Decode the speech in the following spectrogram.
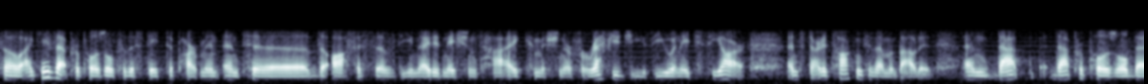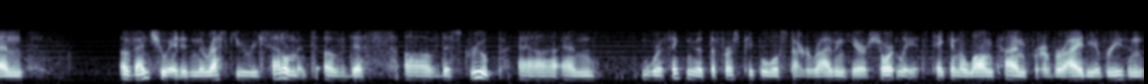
so I gave that proposal to the State Department and to the Office of the United Nations High Commissioner for Refugees, UNHCR, and started talking to them about it. And that that proposal then eventuated in the rescue resettlement of this of this group, uh, and we're thinking that the first people will start arriving here shortly. It's taken a long time for a variety of reasons,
